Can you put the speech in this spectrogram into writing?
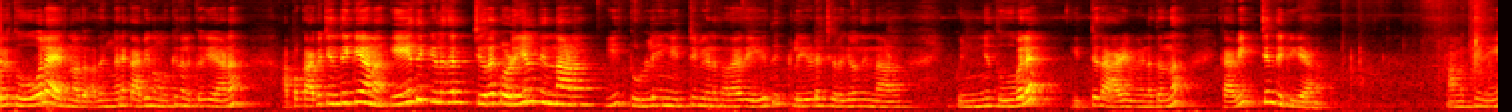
ഒരു തൂവലായിരുന്നു അത്. അതിങ്ങനെ കവി നോക്കി നിൽക്കുകയാണ്. അപ്പോൾ കവി ചിന്തിക്കുകയാണ് ഏത് കിളിതൻ ചിറകൊളിയിൽ നിന്നാണ് ഈ തുള്ളി ഇങ്ങ് ഇറ്റ് വീണത്? അതായത് ഏത് കിളിയുടെ ചിറകിൽ നിന്നാണ് കുഞ്ഞു തൂവൽ ഇറ്റ് താഴെ വീണതെന്ന് കവി ചിന്തിക്കുകയാണ്. നമുക്കിനി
